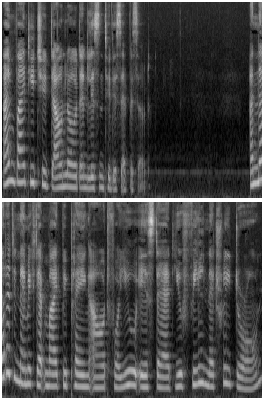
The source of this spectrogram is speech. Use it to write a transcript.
I invite you to download and listen to this episode. Another dynamic that might be playing out for you is that you feel naturally drawn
